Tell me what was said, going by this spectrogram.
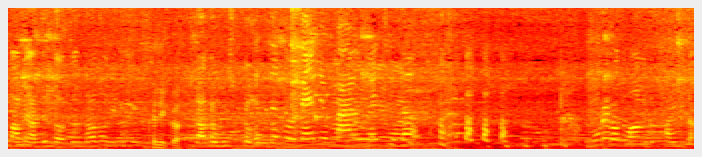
마음에 안 든다 어쩐다 하더니 그니까. 나가고 싶다고. 근데 노래는 마음에 들어. 노래가 더 마음에 들어 다행이다.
